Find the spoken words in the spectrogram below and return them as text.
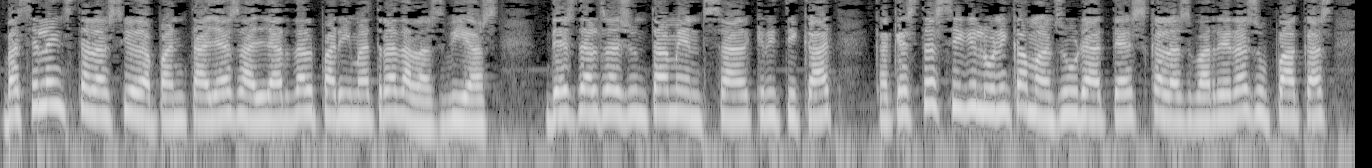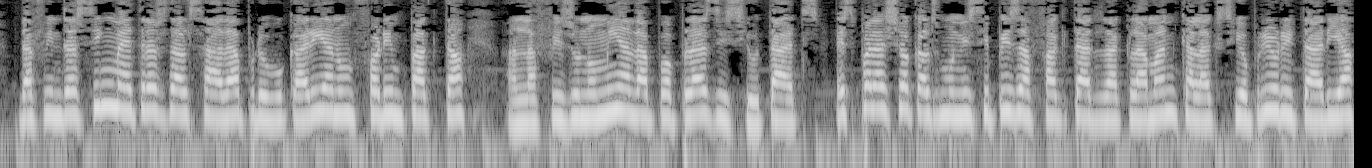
va ser la instal·lació de pantalles al llarg del perímetre de les vies. Des dels ajuntaments s'ha criticat que aquesta sigui l'única mesura atès que les barreres opaques de fins a 5 metres d'alçada provocarien un fort impacte en la fisonomia de pobles i ciutats. És per això que els municipis afectats reclamen que l'acció prioritària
